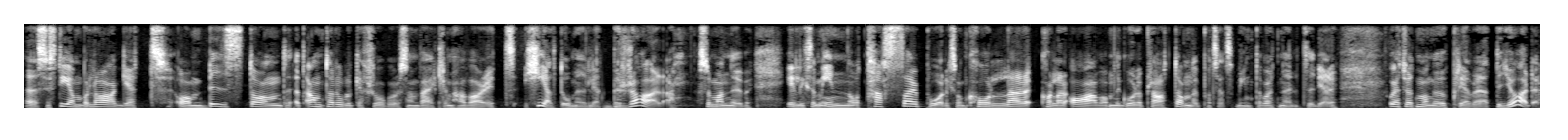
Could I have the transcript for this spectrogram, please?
eh, Systembolaget, om bistånd, ett antal olika frågor som verkligen har varit helt omöjliga att beröra. Som man nu är liksom inne och tassar på, liksom kollar, kollar av om det går att prata om det på ett sätt som inte varit möjligt tidigare. Och jag tror att många upplever att det gör det.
